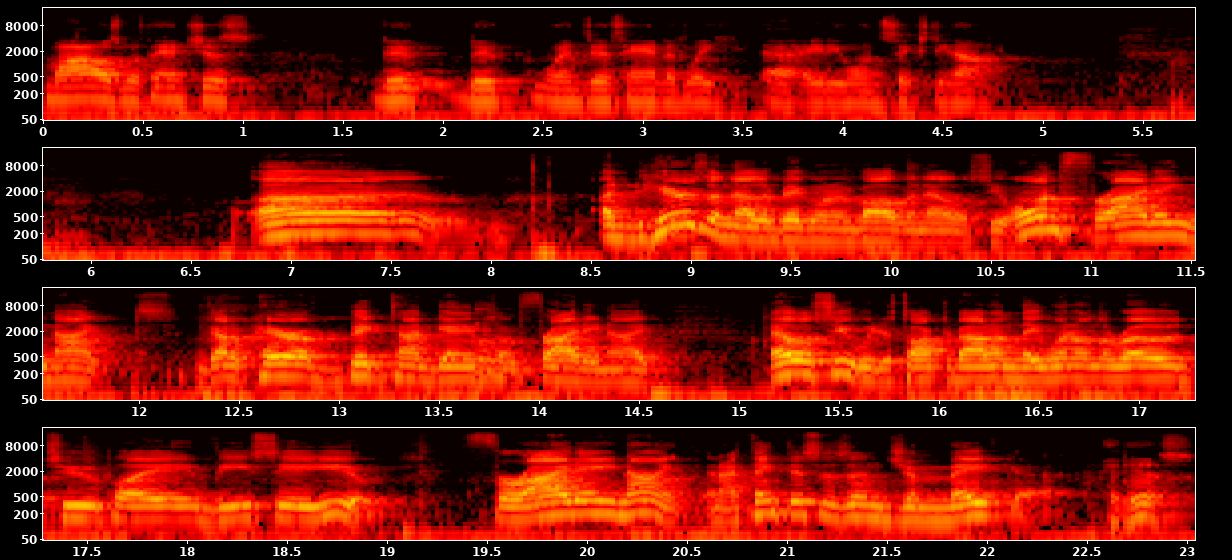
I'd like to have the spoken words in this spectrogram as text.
miles with inches. Duke Duke wins this handedly at 81-69. Uh, uh, here's another big one involving LSU. On Friday night, we got a pair of big time games on Friday night. LSU, we just talked about them. They went on the road to play VCU. Friday night, and I think this is in Jamaica. It is.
